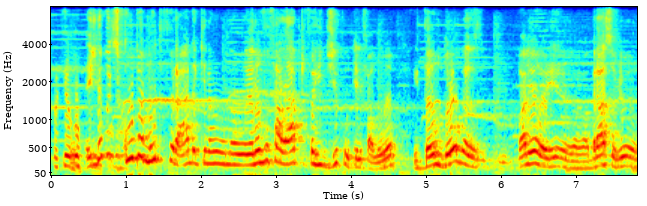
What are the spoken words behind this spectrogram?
Porque o Ele deu uma desculpa muito furada que não, não- eu não vou falar porque foi ridículo o que ele falou. Então, Douglas, valeu aí. Abraço, viu,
